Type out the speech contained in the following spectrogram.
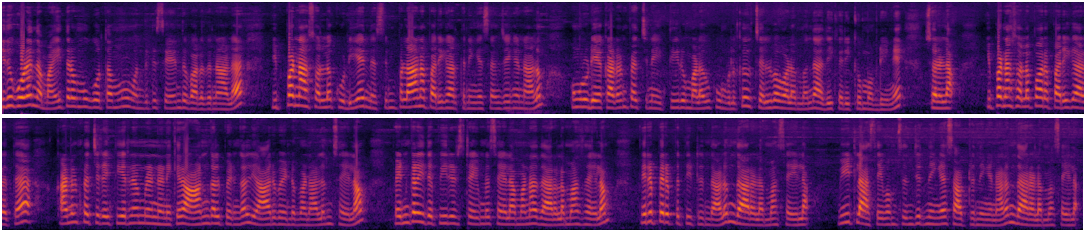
இது கூட இந்த மைத்திர முகூர்த்தமும் வந்துட்டு சேர்ந்து வர்றதுனால இப்போ நான் சொல்லக்கூடிய இந்த சிம்பிளான பரிகாரத்தை நீங்கள் செஞ்சீங்கனாலும் உங்களுடைய கடன் பிரச்சனை தீரும் அளவுக்கு உங்களுக்கு செல்வ வளம் வந்து அதிகரிக்கும் அப்படின்னு சொல்லலாம். இப்போ நான் சொல்ல போகிற பரிகாரத்தை கடன் பிரச்சனை தீரணும்னு நினைக்கிற ஆண்கள் பெண்கள் யார் வேண்டுமானாலும் செய்யலாம். பெண்கள் இதை பீரியட்ஸ் டைமில் செய்யலாமான்னா தாராளமாக செய்யலாம். பிறப்பிறப்பு திட்டிருந்தாலும் தாராளமாக செய்யலாம். வீட்டில் அசைவம் செஞ்சுருந்தீங்க சாப்பிட்ருந்தீங்கனாலும் தாராளமாக செய்யலாம்.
